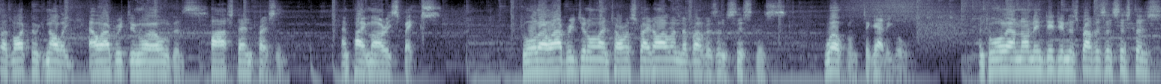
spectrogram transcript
I'd like to acknowledge our Aboriginal elders, past and present, and pay my respects to all our Aboriginal and Torres Strait Islander brothers and sisters. Welcome to Gadigal. And to all our non-Indigenous brothers and sisters,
